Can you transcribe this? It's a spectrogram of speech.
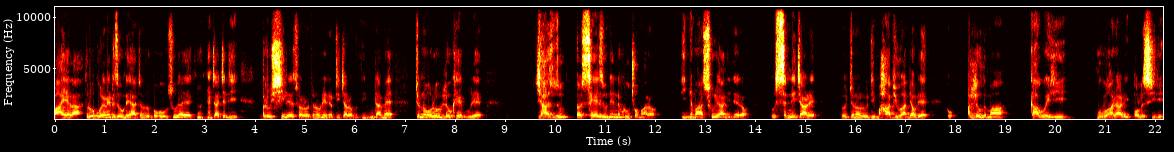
ပါရဲ့လားသူတို့ကိုယ်တိုင်လည်းတစုံတရာကျွန်တော်တို့ဘ ਹੁ အစိုးရရဲ့ညွှန်ကြားချက်တွေဘယ်လိုရှိလဲဆိုတော့ကျွန်တော်တို့အနေနဲ့တိကျတော့မသိဘူးဒါပေမဲ့ကျွန်တော်တို့လုတ်ခဲ့ဘူးတဲ့ရာစုဆယ်စုနှစ်နှစ်ခုကျော်မှာတော့ဒီမြန်မာအစိုးရအနေနဲ့တော့ဟိုစနစ်ကြတဲ့ဟိုကျွန်တော်တို့ဒီမဟာဗျူဟာမြောက်တဲ့ဟိုအလုတ်သမားကာကွယ်ရေးမူဝါဒတွေ policy တွေ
